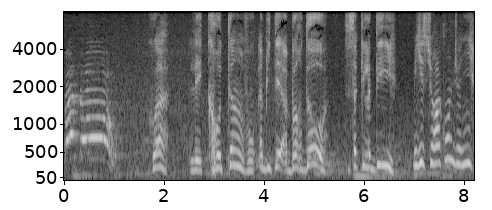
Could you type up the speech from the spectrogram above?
bateau Quoi? Les crottins vont habiter à Bordeaux. C'est ça qu'il a dit. Mais qu'est-ce que tu racontes, Johnny?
